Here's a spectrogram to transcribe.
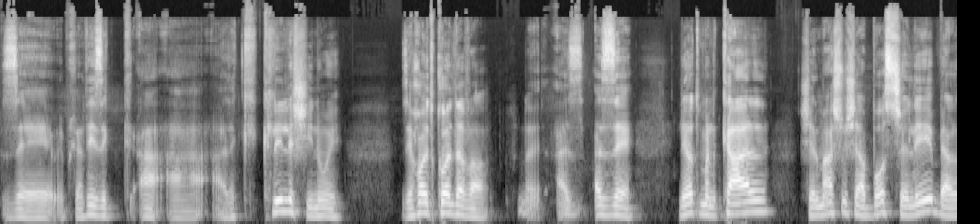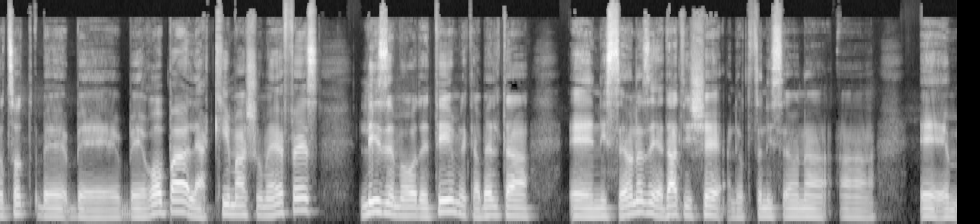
זה מבחינתי זה, אה, אה, אה, זה כלי לשינוי. זה יכול להיות כל דבר. אז אז זה להיות מנכ"ל של משהו שהבוס שלי בארצות ב, ב, באירופה להקים משהו מאפס. לי זה מאוד התאים לקבל את הניסיון הזה. ידעתי שאני רוצה את הניסיון אמ,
